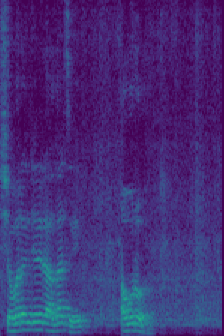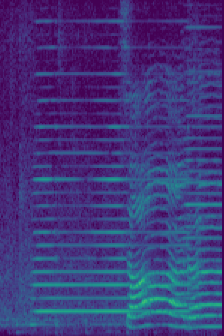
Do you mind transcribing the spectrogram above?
शिवरंजनी रागाचे अवरोध। साध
